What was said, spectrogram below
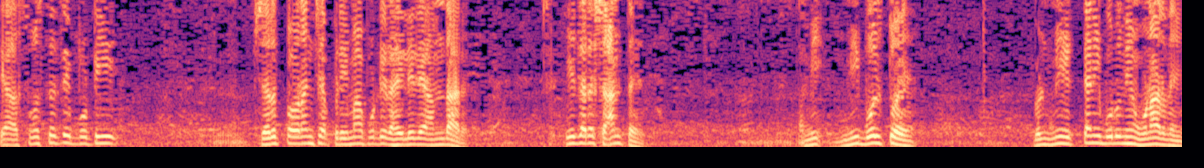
त्या अस्वस्थतेपोटी शरद पवारांच्या प्रेमापोटी राहिलेले आमदार हे जरा शांत आहेत. मी मी बोलतोय पण मी एकट्याने बोलून हे होणार नाही.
